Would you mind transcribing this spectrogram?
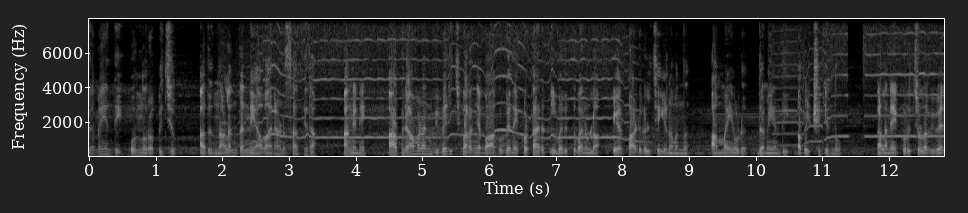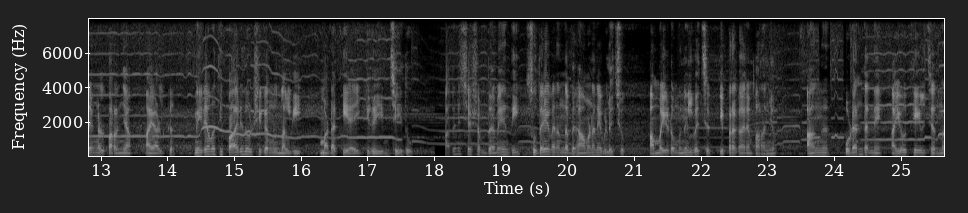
ദമയന്തി ഒന്നുറപ്പിച്ചു. അത് നളൻ തന്നെ ആവാനാണ് സാധ്യത. അങ്ങനെ ആ ബ്രാഹ്മണൻ വിവരിച്ചു പറഞ്ഞ ബാഹുകനെ കൊട്ടാരത്തിൽ വരുത്തുവാനുള്ള ഏർപ്പാടുകൾ ചെയ്യണമെന്ന് അമ്മയോട് ദമയന്തി അപേക്ഷിക്കുന്നു. നളനെക്കുറിച്ചുള്ള വിവരങ്ങൾ പറഞ്ഞ അയാൾക്ക് നിരവധി പാരിതോഷികങ്ങൾ നൽകി മടക്കി അയക്കുകയും ചെയ്തു. അതിനുശേഷം ദമയന്തി സുദേവൻ എന്ന ബ്രാഹ്മണനെ വിളിച്ചു. അമ്മയുടെ മുന്നിൽ വെച്ച് ഇപ്രകാരം പറഞ്ഞു. അങ്ങ് ഉടൻ തന്നെ അയോധ്യയിൽ ചെന്ന്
